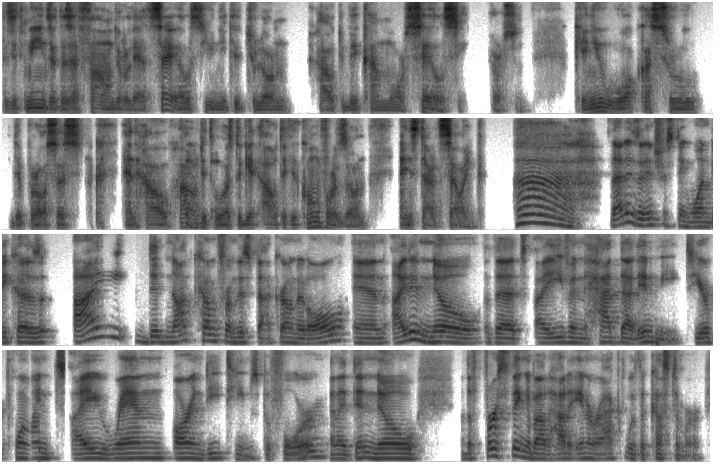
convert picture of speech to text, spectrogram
Does it mean that as a founder led sales, you needed to learn how to become more salesy person. Can you walk us through the process and how hard it was to get out of your comfort zone and start selling? Ah, that is an interesting one because I did not come from this background at all. And I didn't know that I even had that in me. To your point, I ran R&D teams before and I didn't know the first thing about how to interact with a customer.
